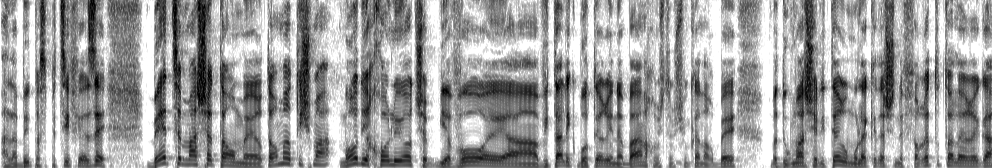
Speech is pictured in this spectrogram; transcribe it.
על הביפ הספציפי הזה. בעצם מה שאתה אומר, אתה אומר, תשמע, מאוד יכול להיות שיבוא אה, הויטאליק בוטרין הבא, אנחנו משתמשים כאן הרבה בדוגמה של איתריום, אולי כדאי שנפרט אותה לרגע.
